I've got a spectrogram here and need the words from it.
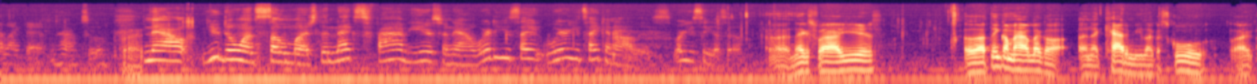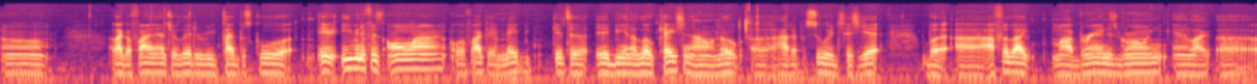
I like that. You have to. Right. Now you're doing so much. The next five years from now, where do you say where are you taking all this? Where do you see yourself? uh, next five years, uh, I think I'm gonna have like a an academy, like a school, like um, like a financial literacy type of school. E- even if it's online, or if I can maybe get to it being a location, I don't know uh, how to pursue it just yet. But uh, I feel like my brand is growing, and like uh,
